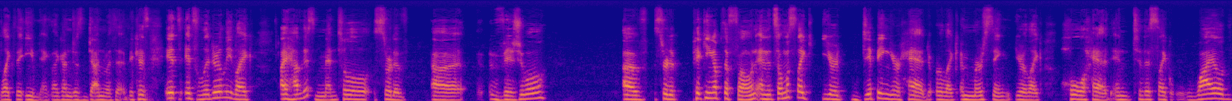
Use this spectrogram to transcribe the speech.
like the evening like i'm just done with it because it's it's literally like i have this mental sort of uh visual of sort of picking up the phone and it's almost like you're dipping your head or like immersing your like whole head into this like wild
